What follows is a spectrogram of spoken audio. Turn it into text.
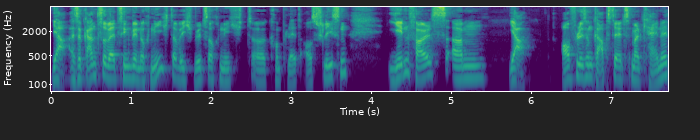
ja, also ganz so weit sind wir noch nicht, aber ich würde es auch nicht äh, komplett ausschließen. Jedenfalls, ähm, ja, Auflösung gab es da jetzt mal keine,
